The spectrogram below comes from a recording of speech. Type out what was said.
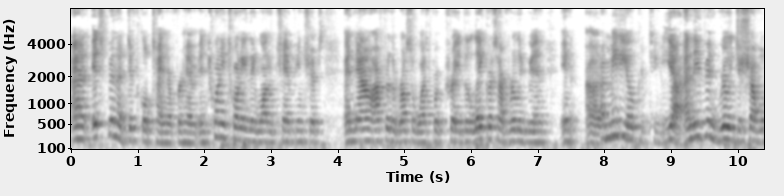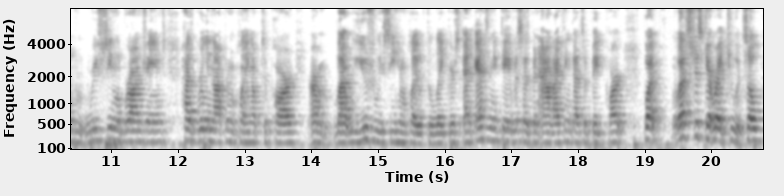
and it's been a difficult tenure for him. In 2020, they won the championships, and now after the Russell Westbrook trade, the Lakers have really been in. Uh, A mediocre team. yeah, and they've been really disheveled. We've seen LeBron James has really not been playing up to par um, that we usually see him play with the Lakers, and Anthony Davis has been out. I think that's a big part. But let's just get right to it. So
